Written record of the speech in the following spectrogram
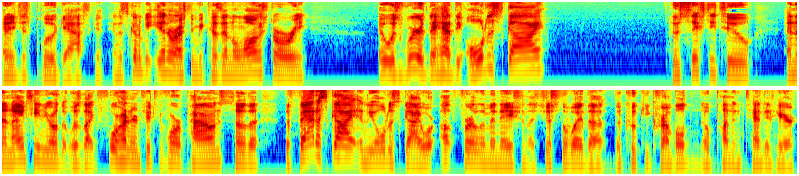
and he just blew a gasket. And it's going to be interesting because in the long story, it was weird. They had the oldest guy, who's 62, and the 19 year old that was like 454 pounds. So the, the fattest guy and the oldest guy were up for elimination. That's just the way the, the cookie crumbled. No pun intended here.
